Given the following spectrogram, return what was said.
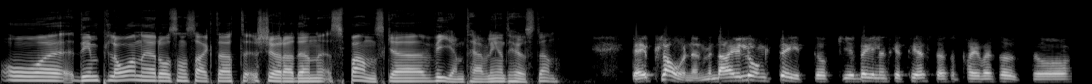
och din plan är då som sagt att köra den spanska VM-tävlingen till hösten? Det är planen, men det är ju långt dit och bilen ska testas och provas ut och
